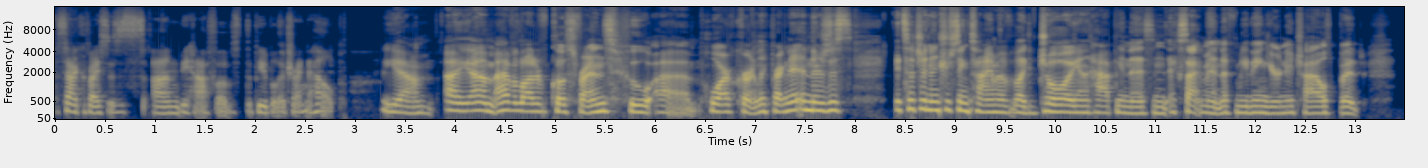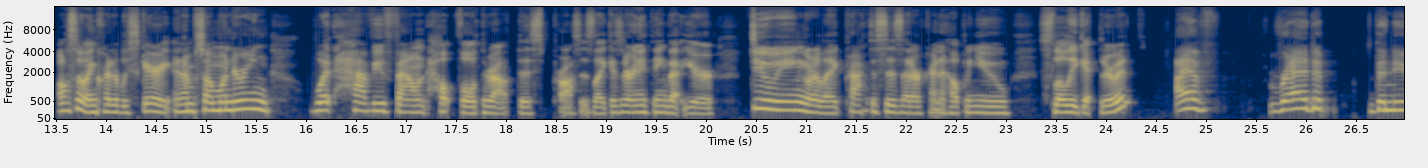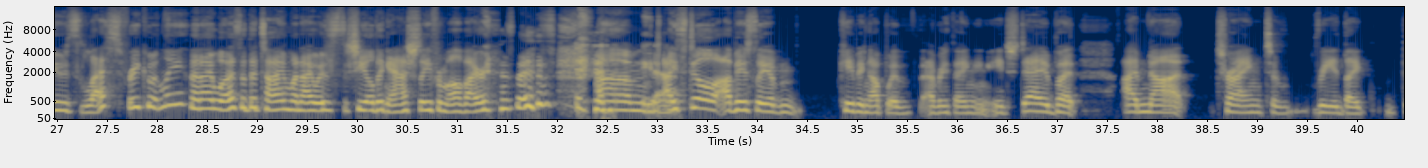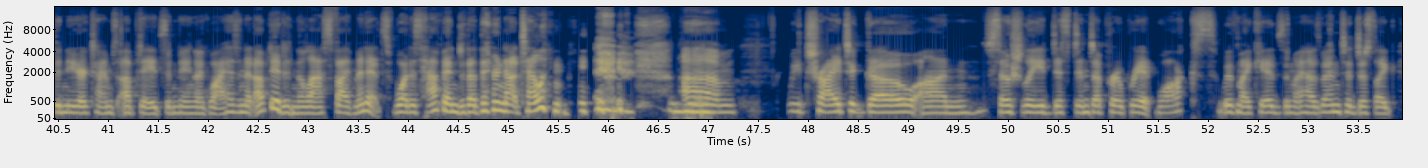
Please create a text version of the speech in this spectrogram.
sacrifices on behalf of the people they're trying to help. Yeah, I um I have a lot of close friends who um who are currently pregnant, and there's this. It's such an interesting time of like joy and happiness and excitement of meeting your new child, but also incredibly scary. And I'm so I'm wondering what have you found helpful throughout this process? Like, is there anything that you're doing or like practices that are kind of helping you slowly get through it? I have read the news less frequently than I was at the time when I was shielding Ashley from all viruses. um, yeah. I still obviously am keeping up with everything each day, but I'm not trying to read like the New York Times updates and being like, why hasn't it updated in the last five minutes? What has happened that they're not telling me? mm-hmm. um, we try to go on socially distant appropriate walks with my kids and my husband to just like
